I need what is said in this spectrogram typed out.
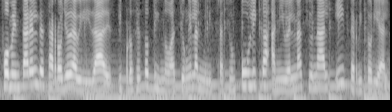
fomentar el desarrollo de habilidades y procesos de innovación en la administración pública a nivel nacional y territorial.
